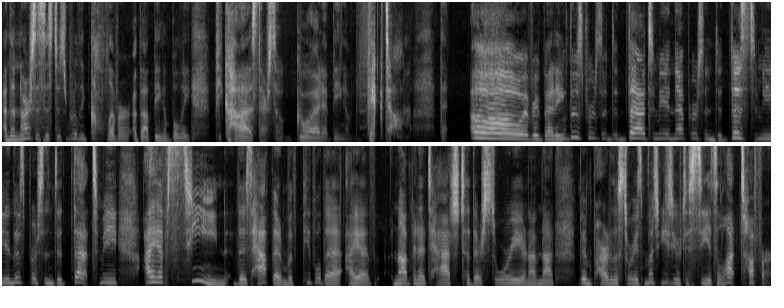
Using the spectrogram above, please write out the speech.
And the narcissist is really clever about being a bully because they're so good at being a victim oh, everybody, this person did that to me, and that person did this to me, and this person did that to me. I have seen this happen with people that I have not been attached to their story and I've not been part of the story, it's much easier to see. It's a lot tougher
